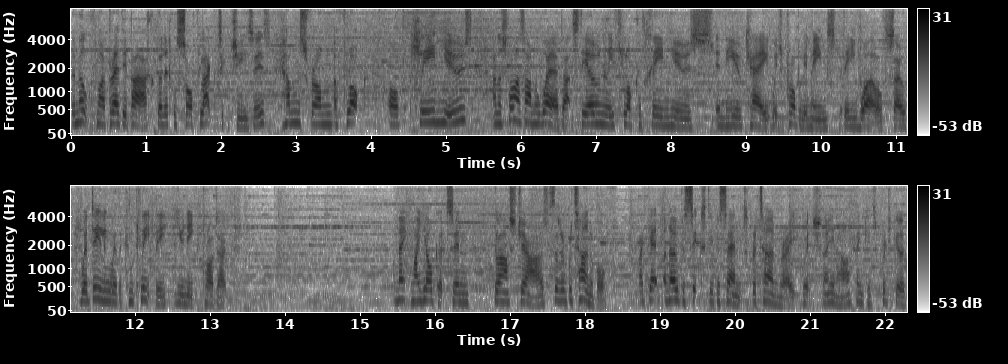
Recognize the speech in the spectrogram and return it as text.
The milk from my Brefi Bach, the little soft lactic cheeses, comes from a flock of clean ewes, and as far as I'm aware, that's the only flock of clean ewes in the UK, which probably means the world. So we're dealing with a completely unique product. I make my yoghurts in glass jars that are returnable. I get an over 60% return rate, which you know I think is pretty good.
